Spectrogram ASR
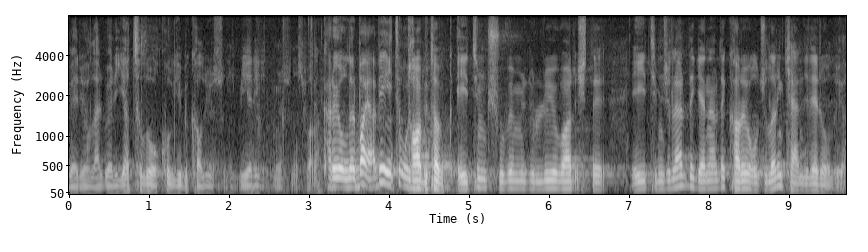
veriyorlar. Böyle yatılı okul gibi kalıyorsunuz. Bir yere gitmiyorsunuz falan. Karayolları bayağı bir eğitim uyguluyor. Tabii tabii. Eğitim şube müdürlüğü var. İşte eğitimciler de genelde karayolcuların kendileri oluyor.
